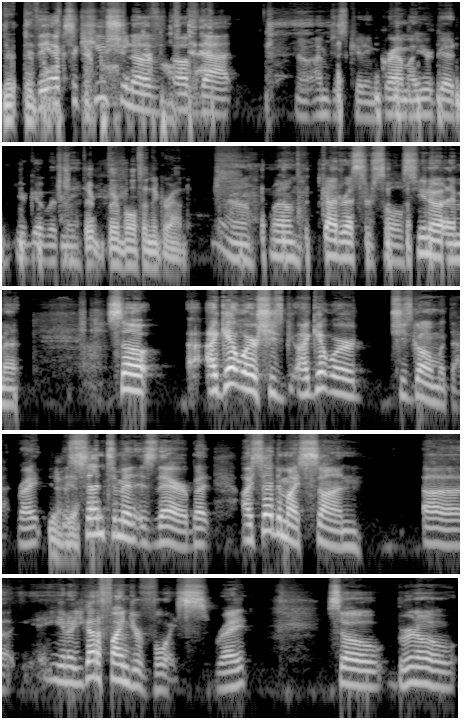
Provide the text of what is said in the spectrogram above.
They're- they're the both- execution both- of of dead. that. No, I'm just kidding, Grandma. You're good. You're good with me. They're, they're both in the ground. Oh, well, God rest their souls. You know what I meant. So I- I get where she's I get where she's going with that, right? Yeah, the yeah. sentiment is there, but I said to my son, uh, you know, you got to find your voice, right? So Bruno,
